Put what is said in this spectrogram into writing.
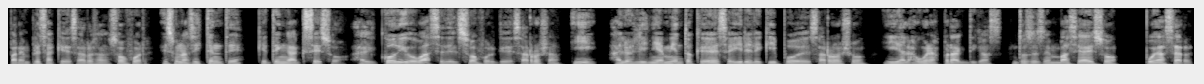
para empresas que desarrollan software es un asistente que tenga acceso al código base del software que desarrolla y a los lineamientos que debe seguir el equipo de desarrollo y a las buenas prácticas. Entonces, en base a eso, puede hacer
